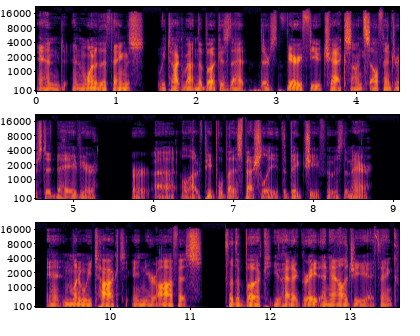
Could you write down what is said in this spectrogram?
And and one of the things we talk about in the book is that there's very few checks on self-interested behavior for uh, a lot of people, but especially the big chief, who was the mayor. And when we talked in your office for the book, you had a great analogy, I think,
